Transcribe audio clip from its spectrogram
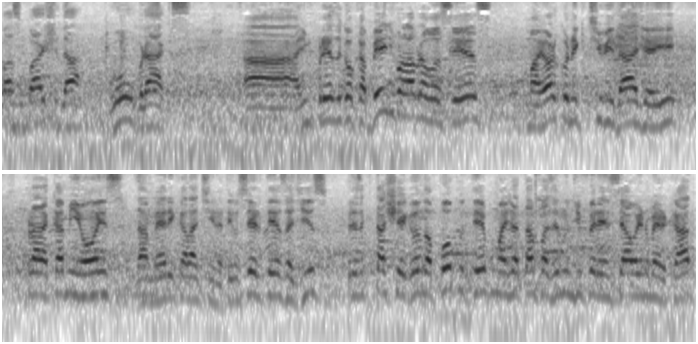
faz parte da GoBrax, a empresa que eu acabei de falar para vocês, maior conectividade aí para caminhões da América Latina. Tenho certeza disso. Empresa que está chegando há pouco tempo, mas já está fazendo um diferencial aí no mercado.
